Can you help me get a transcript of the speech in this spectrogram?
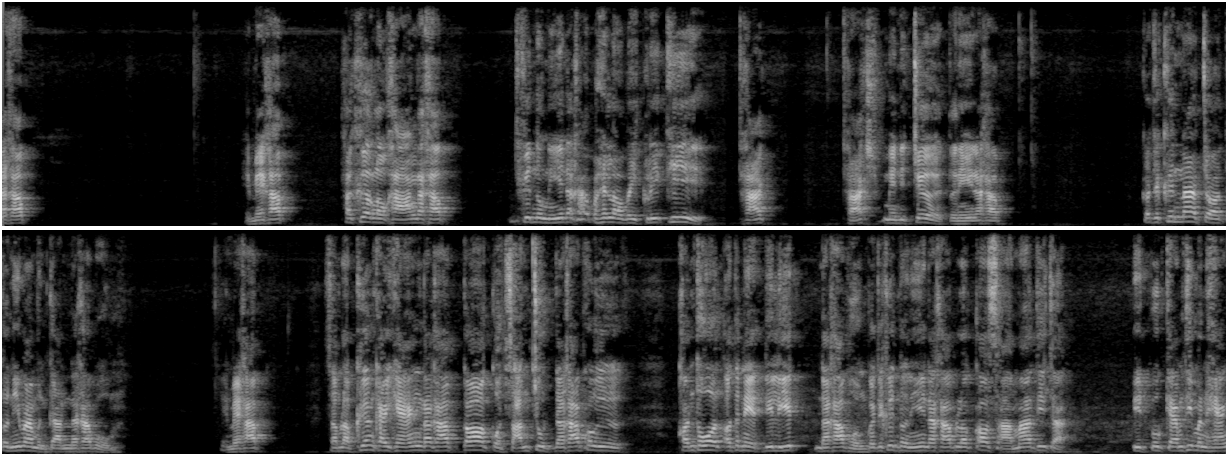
นะครับ เห็นไหมครับ ถ้าเครื่องเราค้างนะครับ ขึ้นตรงนี้นะครับ ให้เราไปคลิกที่ Task Task Manager ตัวนี้นะครับ ก็จะขึ้นหน้าจอตัวนี้มาเหมือนกันนะครับผม เห็นไหมครับ สำหรับเครื่องใครแข้งนะครับ ก็กด 3 จุดนะครับ ก็คือ Control Alternate Delete นะครับผมก็จะขึ้นตัวนี้นะครับ แล้วก็สามารถที่จะปิดโปรแกรมที่มันแฮง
